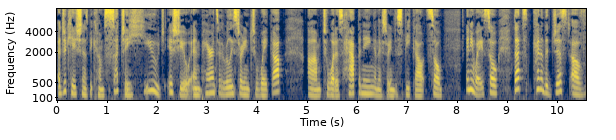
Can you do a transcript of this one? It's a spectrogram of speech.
education has become such a huge issue, and parents are really starting to wake up um, to what is happening, and they're starting to speak out. So, anyway, so that's kind of the gist of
